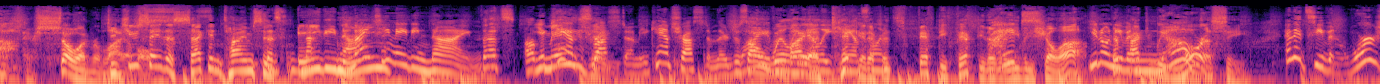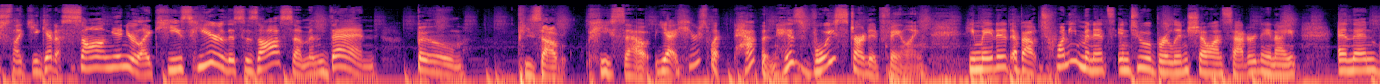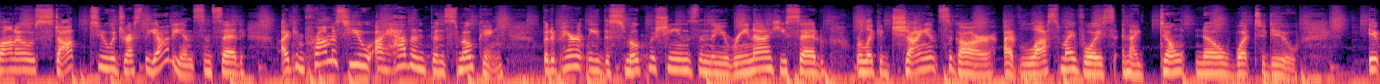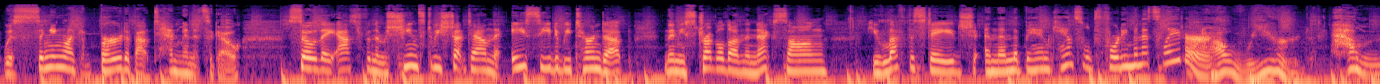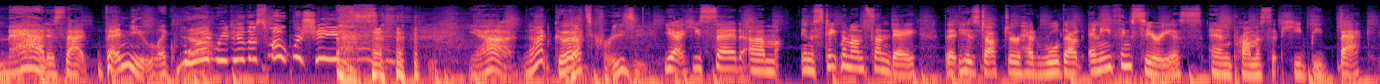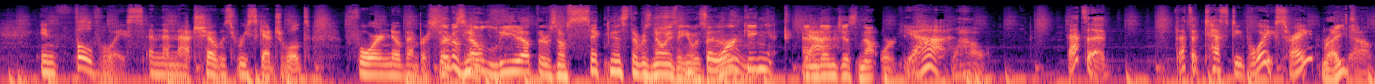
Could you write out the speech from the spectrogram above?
Oh, they're so unreliable. Did you say the second time since ni- 89? 1989. That's You can't amazing. trust them. You can't trust them. They're just Why all even willy buy a nilly ticket canceling. if it's 50-50? They're going Right? to even show up. You don't They're even practically know. Morrissey. And it's even worse. Like you get a song in, you're like, he's here. This is awesome. And then, boom. Peace out. Peace out. Yeah, here's what happened. His voice started failing. He made it about 20 minutes into a Berlin show on Saturday night, and then Bono stopped to address the audience and said, I can promise you I haven't been smoking. But apparently, the smoke machines in the arena, he said, were like a giant cigar. I've lost my voice and I don't know what to do. It was singing like a bird about 10 minutes ago. So they asked for the machines to be shut down, the AC to be turned up. Then he struggled on the next song. He left the stage, and then the band canceled 40 minutes later. How weird. How mad is that venue? Like, what? We do the smoke machines. yeah, not good. That's crazy. Yeah, he said um, in a statement on Sunday that his doctor had ruled out anything serious and promised that he'd be back in full voice. And then that show was rescheduled for November 13th. There was no lead up. There was no sickness. There was no anything. It was Boom. working and Yeah. then just not working. Yeah. Wow. That's a that's a testy voice, right? Right? Yeah.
